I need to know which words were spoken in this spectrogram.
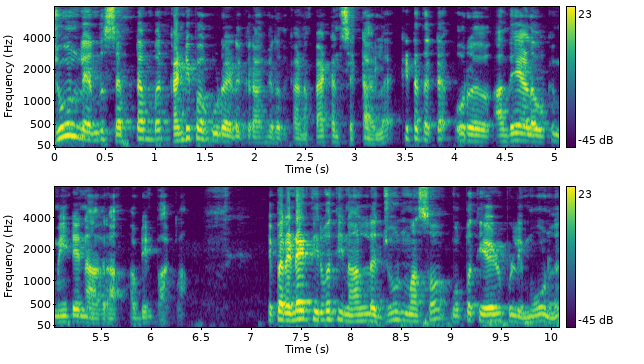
ஜூன்ல இருந்து செப்டம்பர் கண்டிப்பா கூட எடுக்கிறாங்கிறதுக்கான பேட்டர்ன் செட் ஆகல. கிட்டத்தட்ட ஒரு அதே அளவுக்கு மெயின்டைன் ஆகுறான் அப்படின்னு பார்க்கலாம். இப்போ ரெண்டாயிரத்தி இருபத்தி நாலில் ஜூன் மாதம் முப்பத்தி ஏழு புள்ளி மூணு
